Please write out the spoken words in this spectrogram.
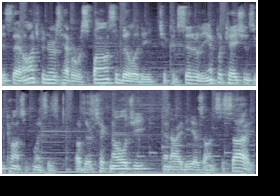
it's that entrepreneurs have a responsibility to consider the implications and consequences of their technology and ideas on society.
